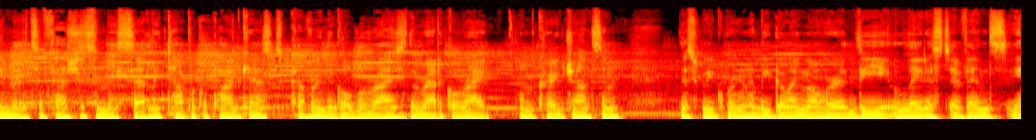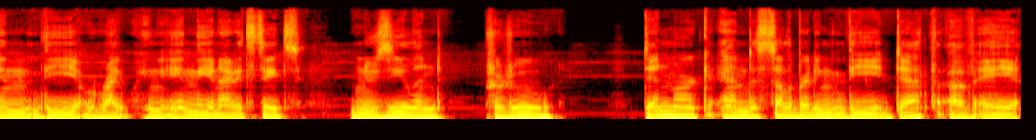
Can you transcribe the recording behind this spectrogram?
15 Minutes of Fascism, a sadly topical podcast covering the global rise of the radical right. I'm Craig Johnson. This week we're going to be going over the latest events in the right wing in the United States, New Zealand, Peru, Denmark, and celebrating the death of a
